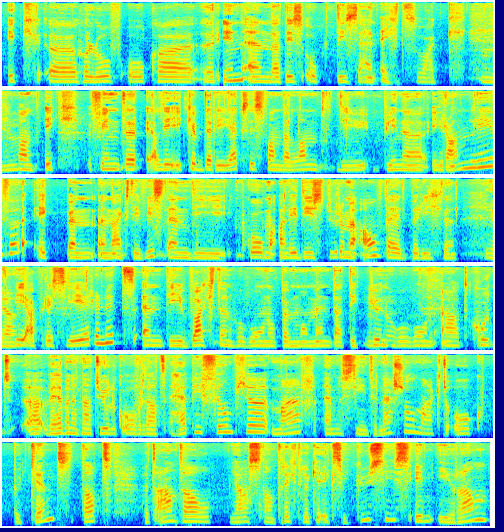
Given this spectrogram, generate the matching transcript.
Ik uh, geloof ook uh, erin en dat is ook, die zijn echt zwak. Mm -hmm. Want ik vind er, allee, ik heb de reacties van de land die binnen Iran leven. Ik ben een activist en die, komen, allee, die sturen me altijd berichten. Ja. Die appreciëren het en die wachten gewoon op een moment dat die mm -hmm. kunnen gewoon uitkomen. Goed, uh, we hebben het natuurlijk over dat happy filmpje, maar Amnesty International maakte ook bekend dat het aantal ja, standrechtelijke executies in Iran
